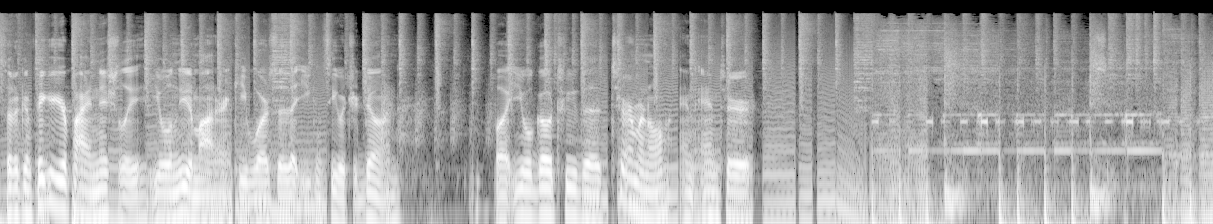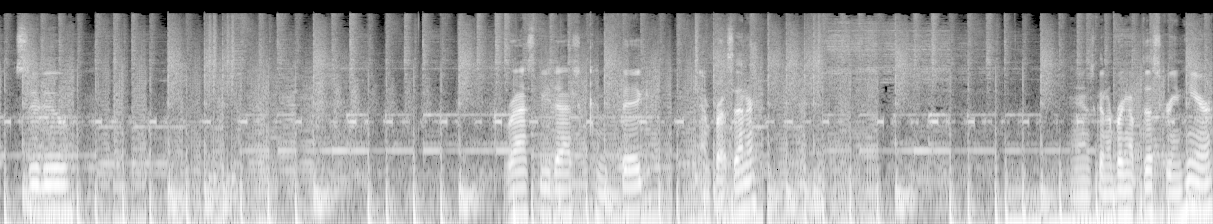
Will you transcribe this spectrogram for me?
So to configure your Pi initially, you will need a monitor and keyboard so that you can see what you're doing but you will go to the terminal and enter sudo raspi-config and press enter. And it's going to bring up this screen here.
